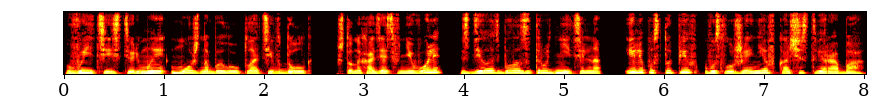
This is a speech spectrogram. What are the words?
Выйти из тюрьмы можно было, уплатив долг, что, находясь в неволе, сделать было затруднительно или поступив в услужение в качестве раба.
